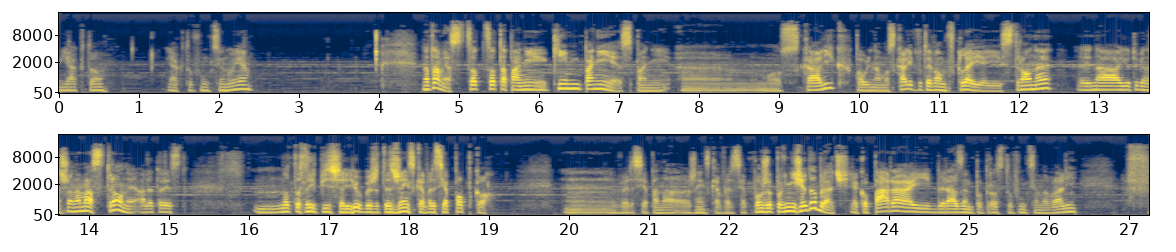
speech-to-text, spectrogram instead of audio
jak to, jak to funkcjonuje? Natomiast, co, co ta pani, kim pani jest? Pani e, Moskalik, Paulina Moskalik. Tutaj wam wkleję jej stronę y, na YouTube. Znaczy ona ma stronę, ale to jest, mm, no to tutaj pisze Juby, że to jest żeńska wersja Popko. E, wersja pana, żeńska wersja. Może powinni się dobrać jako para i by razem po prostu funkcjonowali w,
